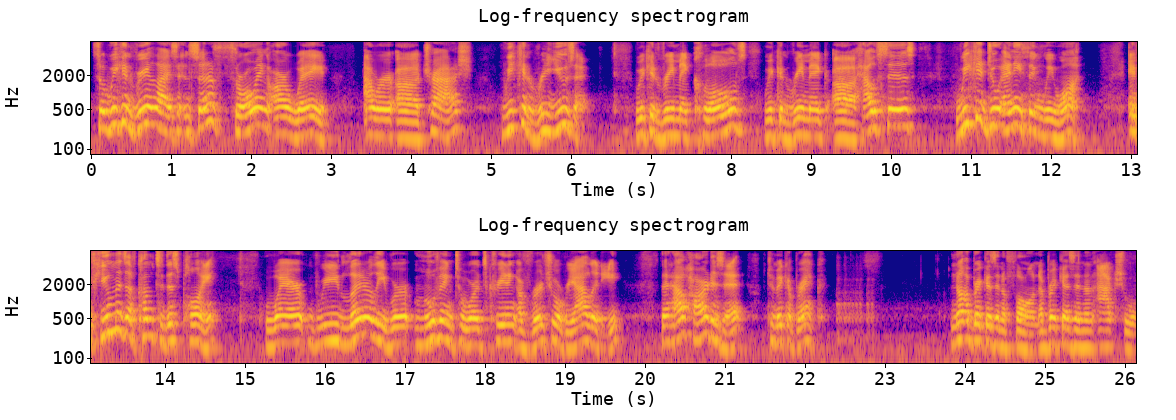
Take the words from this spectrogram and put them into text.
So we can realize that instead of throwing our way our uh, trash, we can reuse it. We could remake clothes. We can remake uh, houses. We could do anything we want. If humans have come to this point where we literally were moving towards creating a virtual reality, then how hard is it to make a brick? Not a brick as in a phone, a brick as in an actual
